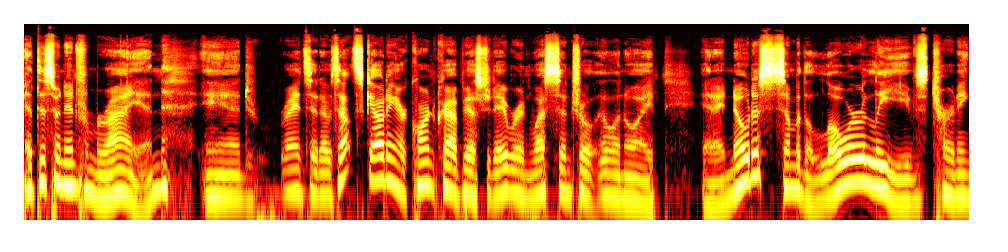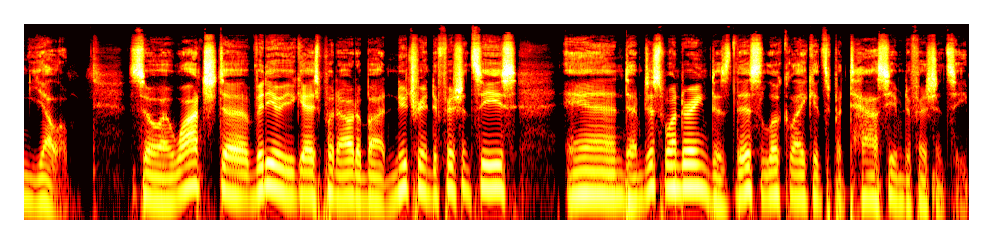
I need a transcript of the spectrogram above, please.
At this one in from Ryan, and Ryan said, I was out scouting our corn crop yesterday. We're in west central Illinois, and I noticed some of the lower leaves turning yellow. So I watched a video you guys put out about nutrient deficiencies, and I'm just wondering does this look like it's potassium deficiency?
